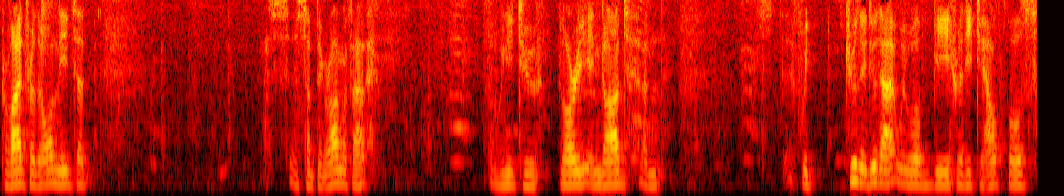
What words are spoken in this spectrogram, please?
provide for their own needs that there's something wrong with that. But we need to glory in God and if we truly do that, we will be ready to help those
